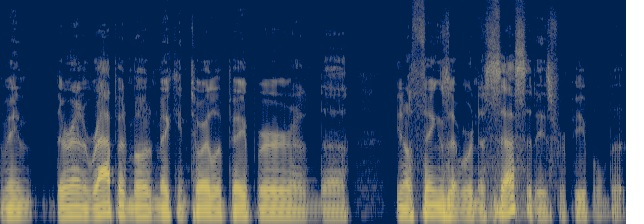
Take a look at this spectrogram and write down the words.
I mean, they're in a rapid mode making toilet paper and uh, you know things that were necessities for people, but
